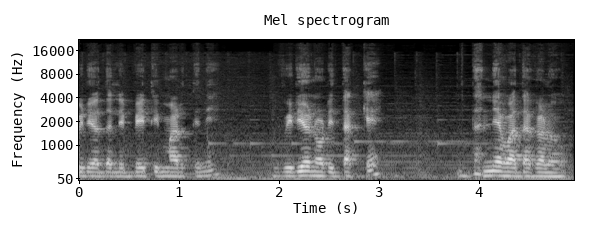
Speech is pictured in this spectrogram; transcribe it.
ವಿಡಿಯೋದಲ್ಲಿ ಭೇಟಿ ಮಾಡ್ತೀನಿ. ವಿಡಿಯೋ ನೋಡಿದ್ದಕ್ಕೆ ಧನ್ಯವಾದಗಳು.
